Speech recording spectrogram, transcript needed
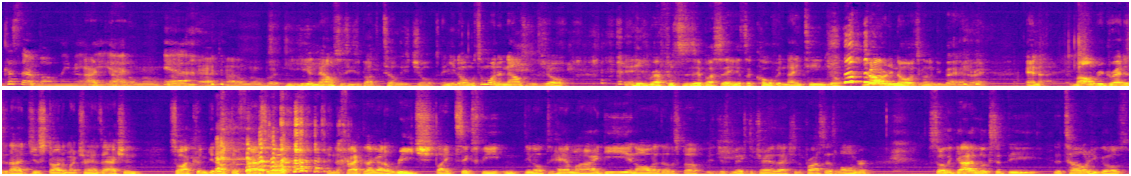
Because they're lonely, maybe. I, yeah. I don't know. Yeah. I, I, I don't know. But he, he announces he's about to tell these jokes. And you know, when someone announces a joke and he references it by saying it's a COVID 19 joke, you already know it's going to be bad, right? And my only regret is that I just started my transaction, so I couldn't get out there fast enough. And the fact that I got to reach like six feet and, you know, to hand my ID and all that other stuff, it just makes the transaction, the process longer. So the guy looks at the the teller. He goes,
